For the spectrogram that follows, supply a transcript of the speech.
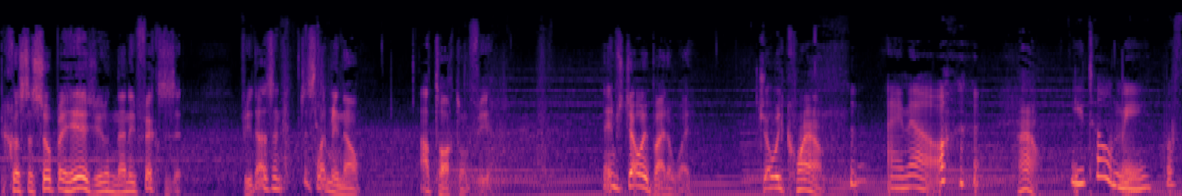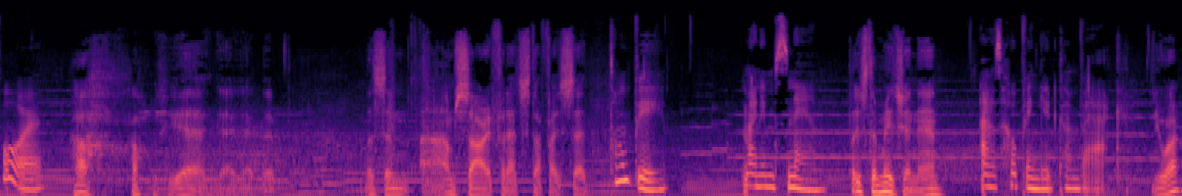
Because the super hears you and then he fixes it. If he doesn't, just let me know. I'll talk to him for you. Name's Joey, by the way. Joey Crown. I know. How? you told me before. Oh, oh yeah, yeah, yeah. Listen, I'm sorry for that stuff I said. Don't be. My name's Nan. Pleased to meet you, Nan. I was hoping you'd come back. You are?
